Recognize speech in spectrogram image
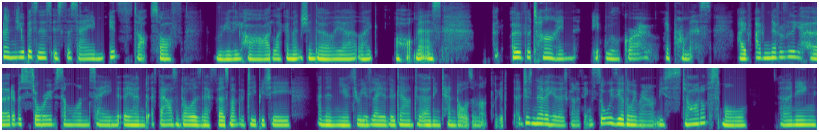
And your business is the same. It starts off really hard, like I mentioned earlier, like a hot mess. But over time, it will grow. I promise. I've I've never really heard of a story of someone saying that they earned thousand dollars in their first month of TPT, and then you know three years later they're down to earning ten dollars a month. Like I just never hear those kind of things. It's always the other way around. You start off small, earning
